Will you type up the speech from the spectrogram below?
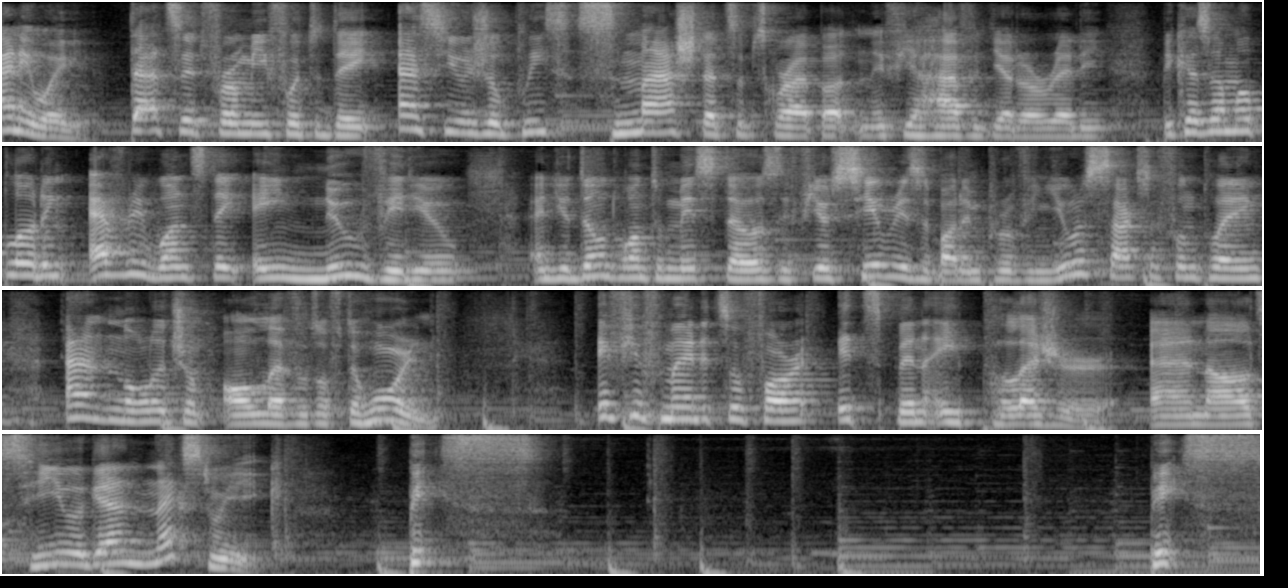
Anyway, that's it from me for today. As usual, please smash that subscribe button if you haven't yet already, because I'm uploading every Wednesday a new video, and you don't want to miss those if you're serious about improving your saxophone playing and knowledge on all levels of the horn. If you've made it so far, it's been a pleasure, and I'll see you again next week. Peace. Peace.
